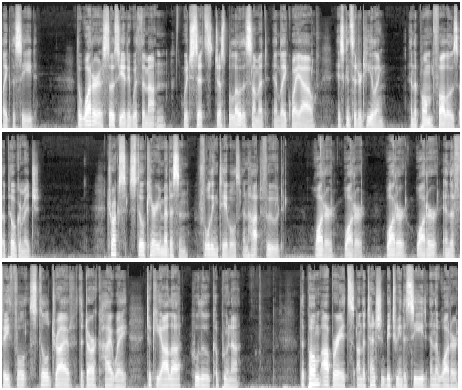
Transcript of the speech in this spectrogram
like the seed. The water associated with the mountain, which sits just below the summit in Lake Waiau, is considered healing and the poem follows a pilgrimage. Trucks still carry medicine, folding tables, and hot food. Water, water, water, water, and the faithful still drive the dark highway to Keala Hulu Kapuna. The poem operates on the tension between the seed and the water,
